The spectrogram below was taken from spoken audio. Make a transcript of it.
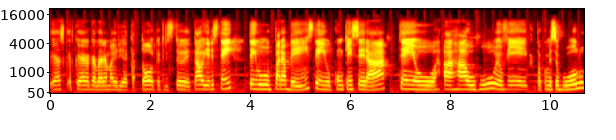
eu acho que é porque a galera, a maioria é católica, cristã e tal, e eles têm, tem o Parabéns, tem o Com Quem Será, tem o Ahá, o Ru, eu vim pra comer seu bolo.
